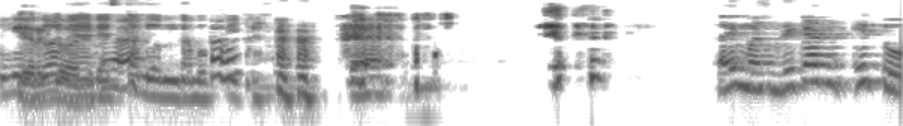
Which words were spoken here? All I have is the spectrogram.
Irgon ya. Desta belum terbukti. Tapi Mas Bri kan itu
